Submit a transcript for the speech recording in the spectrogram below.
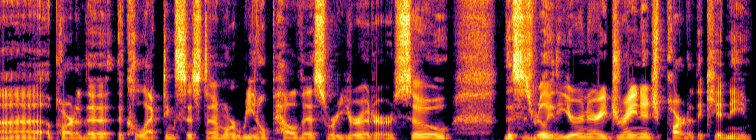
uh, a part of the, the collecting system or renal pelvis or ureter. So, this is really the urinary drainage part of the kidney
